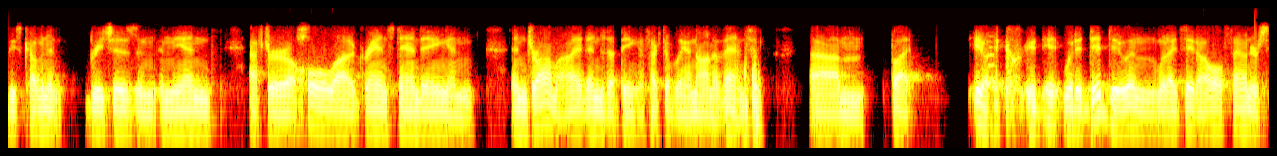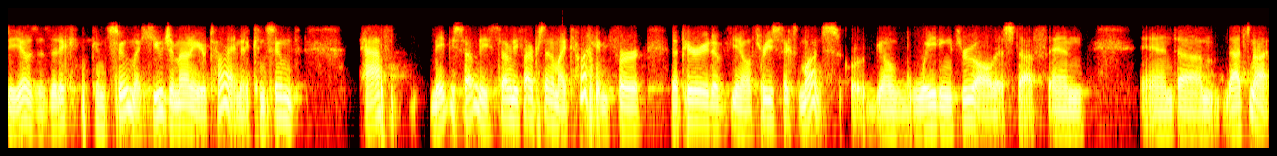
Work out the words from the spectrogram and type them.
these covenant breaches, and in the end, after a whole lot of grandstanding and and drama, it ended up being effectively a non-event. Um, but you know, it, it, it, what it did do, and what I'd say to all founder CEOs is that it can consume a huge amount of your time. It consumed half, maybe 70, 75% of my time for a period of, you know, three, six months, you know, wading through all this stuff. And, and um, that's not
